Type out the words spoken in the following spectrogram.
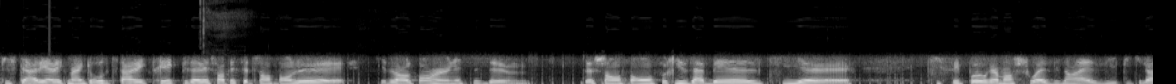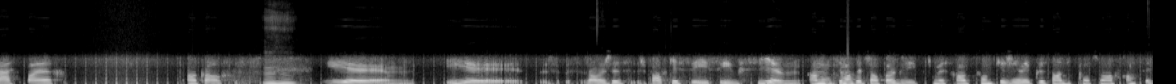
Puis j'étais allée avec ma grosse guitare électrique, puis j'avais chanté cette chanson-là, euh, qui est dans le fond un espèce de, de chanson sur Isabelle qui euh, qui s'est pas vraiment choisie dans la vie, puis qui là aspire encore. Et euh, et euh, genre, je, je, pense que c'est, c'est aussi euh, en écrivant cette chanson que, je me suis rendu compte que j'avais plus envie de continuer en français.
